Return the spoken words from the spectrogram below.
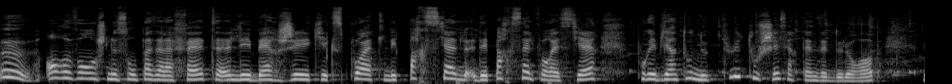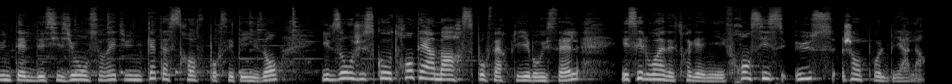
Eux, en revanche, ne sont pas à la fête. Les bergers qui exploitent les parcelles, des parcelles forestières pourraient bientôt ne plus toucher certaines aides de l'Europe. Une telle décision serait une catastrophe pour ces paysans. Ils ont jusqu'au 31 mars pour faire plier Bruxelles et c'est loin d'être gagné. Francis Huss, Jean-Paul Bialin.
